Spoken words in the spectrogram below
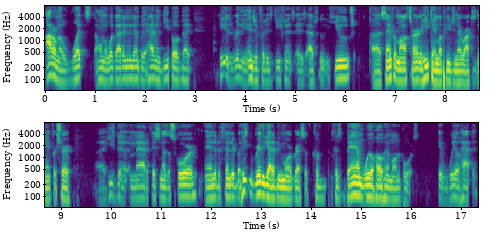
I don't know what I don't know what got into them, but having Dipo back, he is really injured for this defense. It is absolutely huge. Uh, same for Miles Turner. He came up huge in that Rockets game for sure. Uh, he's been mad efficient as a scorer and a defender, but he's really got to be more aggressive because Bam will hold him on the boards. It will happen.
